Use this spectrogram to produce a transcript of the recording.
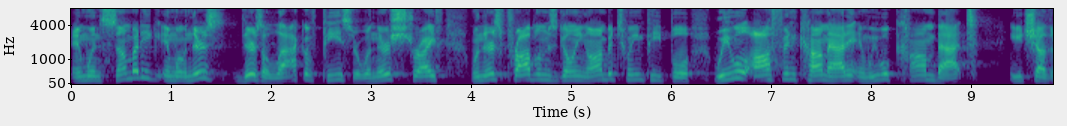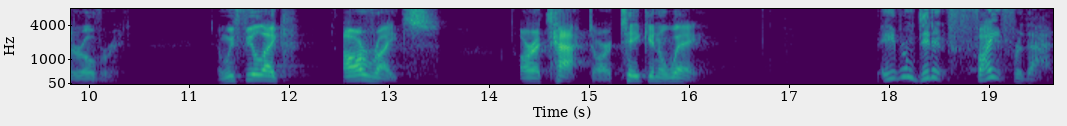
And when somebody, and when there's, there's a lack of peace or when there's strife, when there's problems going on between people, we will often come at it and we will combat each other over it. And we feel like our rights are attacked are taken away. Abram didn't fight for that.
